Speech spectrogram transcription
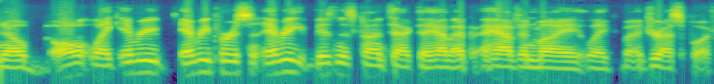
know all like every every person every business contact i have i have in my like address book.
